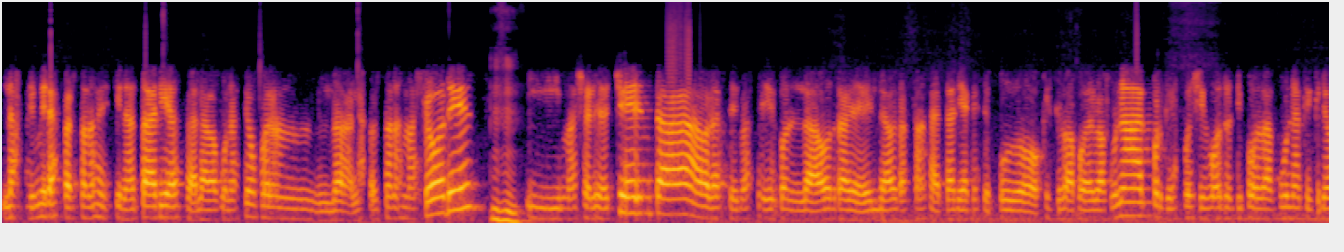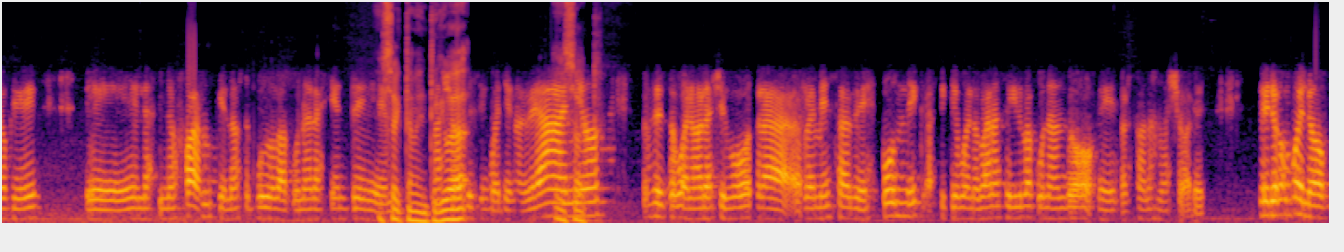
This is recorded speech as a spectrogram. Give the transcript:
las primeras personas destinatarias a la vacunación fueron las personas mayores y mayores de 80, ahora se va a seguir con la otra la otra franja etaria que se pudo que se va a poder vacunar, porque después llegó otro tipo de vacuna que creo que eh, la Sinopharm, que no se pudo vacunar a gente Exactamente, mayor de 59 años. Entonces, bueno, ahora llegó otra remesa de Sputnik, así que bueno, van a seguir vacunando eh, personas mayores. Pero bueno,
